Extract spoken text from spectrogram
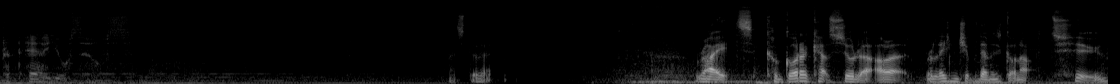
prepare yourselves. Let's do it. Right, Kogoro Katsura, our relationship with them has gone up too.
